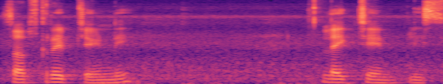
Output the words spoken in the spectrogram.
సబ్స్క్రైబ్ చేయండి. లైక్ చేయండి ప్లీజ్.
